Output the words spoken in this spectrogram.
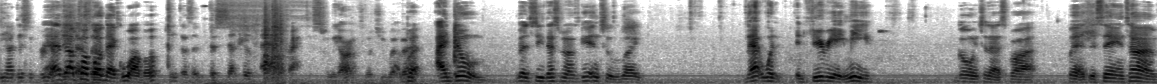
See, I disagree. I as think I puff up that guava, I think that's a deceptive ad practice, to be honest with you. But, but I don't. But see, that's what I was getting to. Like that would infuriate me going to that spot. But at the same time,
